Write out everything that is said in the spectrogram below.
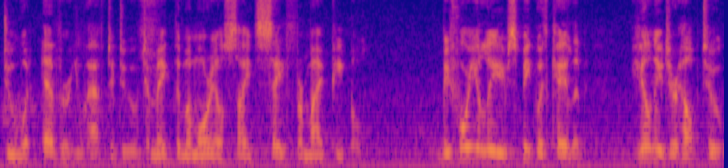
Do whatever you have to do to make the memorial site safe for my people. Before you leave, speak with Caleb. He'll need your help too.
